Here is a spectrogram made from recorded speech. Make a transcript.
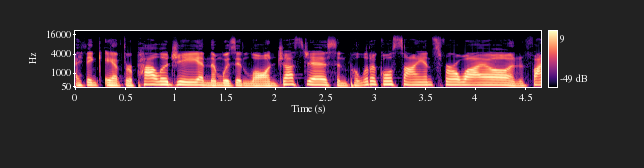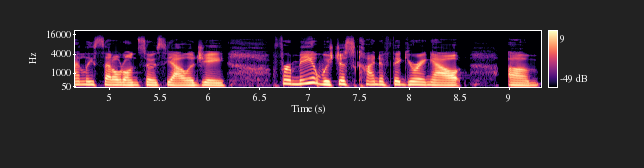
I think anthropology, and then was in law and justice and political science for a while, and finally settled on sociology. For me, it was just kind of figuring out um,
